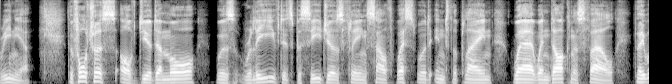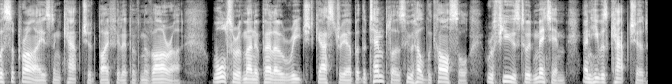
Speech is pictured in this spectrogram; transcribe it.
The fortress of Dieu d'Amour was relieved, its besiegers fleeing southwestward into the plain, where, when darkness fell, they were surprised and captured by Philip of Novara. Walter of Manupello reached Gastria, but the Templars who held the castle refused to admit him, and he was captured,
